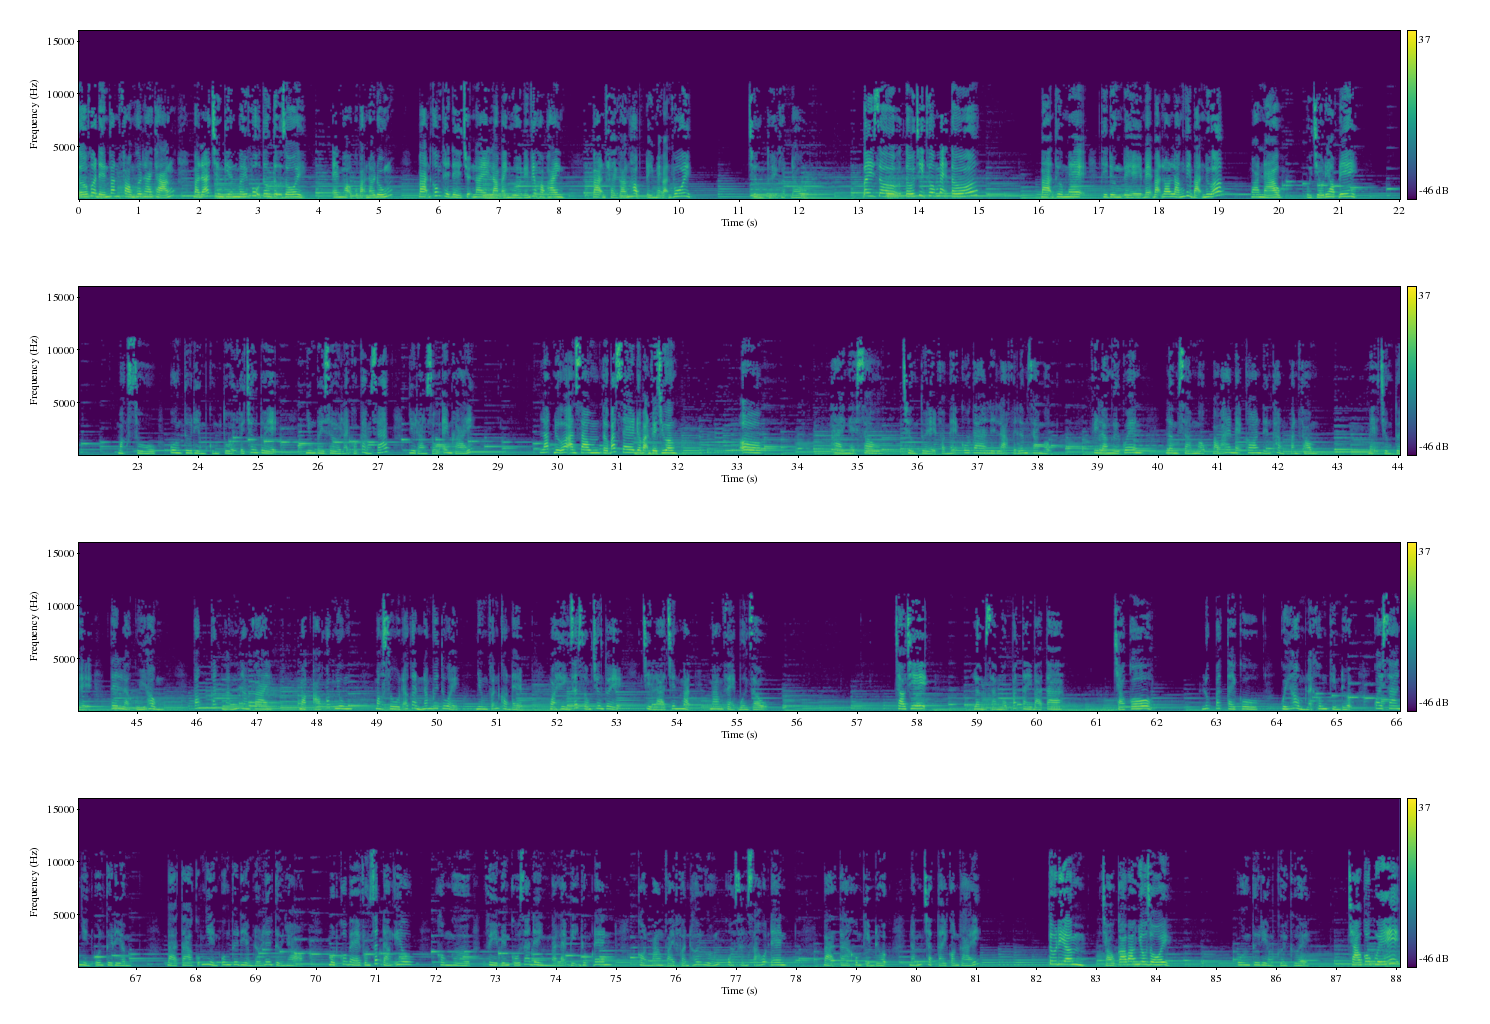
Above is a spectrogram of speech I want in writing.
Tớ vừa đến văn phòng hơn 2 tháng mà đã chứng kiến mấy vụ tương tự rồi. Em họ của bạn nói đúng, bạn không thể để chuyện này làm ảnh hưởng đến việc học hành. Bạn phải gắng học để mẹ bạn vui. Trường Tuệ gật đầu. Bây giờ tớ chỉ thương mẹ tớ. Bạn thương mẹ thì đừng để mẹ bạn lo lắng vì bạn nữa. Ngoan nào, buổi chiều đi học đi. Mặc dù Uông Tư Điểm cùng tuổi với Trương Tuệ, nhưng bây giờ lại có cảm giác như đang dỗ em gái. Lát nữa ăn xong tớ bắt xe đưa bạn về trường. Ờ. Hai ngày sau, trương Tuệ và mẹ cô ta liên lạc với Lâm Gia Mộc. Vì là người quen, Lâm Gia Mộc bảo hai mẹ con đến thẳng văn phòng. Mẹ trương Tuệ tên là Quý Hồng, tóc cắt ngắn ngang vai, mặc áo khoác nhung, mặc dù đã gần 50 tuổi nhưng vẫn còn đẹp, ngoại hình rất giống Trương Tuệ, chỉ là trên mặt mang vẻ buồn rầu. Chào chị. Lâm Sa Mộc bắt tay bà ta. Chào cô. Lúc bắt tay cô Quý Hồng lại không kìm được Quay xa nhìn Uông Tư Điểm. Bà ta cũng nhìn Uông Tư Điểm lớn lên từ nhỏ Một cô bé vốn rất đáng yêu. Không ngờ vì biến cố gia đình mà lại bị nhuộm đen Còn mang vài phần hơi hướng của sân xã hội đen. Bà ta không kìm được Nắm chặt tay con gái. Tư Điểm Cháu cao bao nhiêu rồi? Uông Tư Điểm cười cười. Chào cô quý.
